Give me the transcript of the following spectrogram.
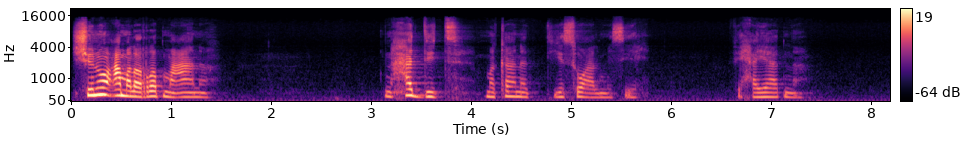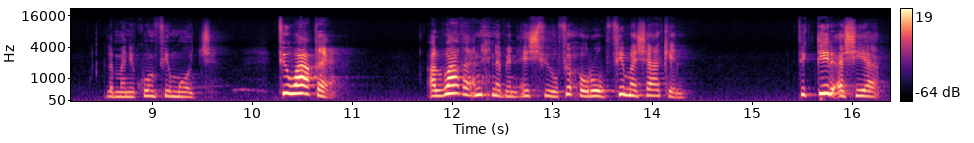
شنو عمل الرب معانا؟ نحدد مكانة يسوع المسيح في حياتنا. لما يكون في موج في واقع. الواقع نحن بنعيش فيه في حروب في مشاكل في كتير أشياء.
